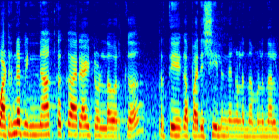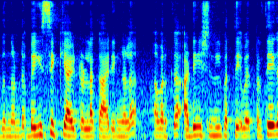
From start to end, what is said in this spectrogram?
പഠന പിന്നാക്കക്കാരായിട്ടുള്ളവർക്ക് പ്രത്യേക പരിശീലനങ്ങൾ നമ്മൾ നൽകുന്നുണ്ട്. ബേസിക് ആയിട്ടുള്ള കാര്യങ്ങൾ അവർക്ക് അഡീഷണൽ പ്രത്യേക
